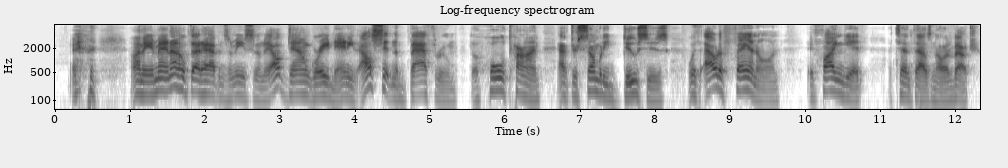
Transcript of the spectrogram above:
I mean, man, I hope that happens to me someday. I'll downgrade to anything. I'll sit in the bathroom the whole time after somebody deuces without a fan on if I can get a $10,000 voucher.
